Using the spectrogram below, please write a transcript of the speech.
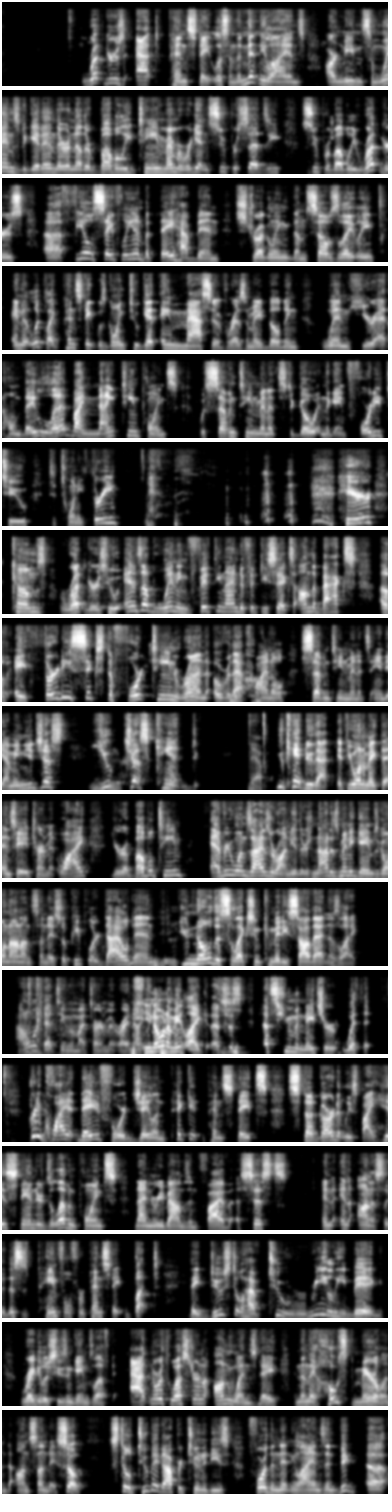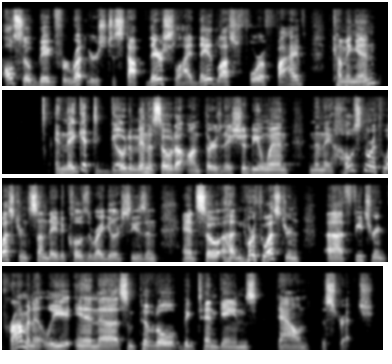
Rutgers at Penn State. Listen, the Nittany Lions are needing some wins to get in. They're another bubbly team. Remember, we're getting super sudsy, super bubbly. Rutgers uh, feels safely in, but they have been struggling themselves lately. And it looked like Penn State was going to get a massive resume building win here at home. They led by 19 points with 17 minutes to go in the game, 42 to 23. Here comes Rutgers, who ends up winning 59 to 56 on the backs of a 36 to 14 run over that final 17 minutes. Andy, I mean, you just you just can't do. Yeah, you can't do that if you want to make the NCAA tournament. Why? You're a bubble team. Everyone's eyes are on you. There's not as many games going on on Sunday, so people are dialed in. Mm-hmm. You know, the selection committee saw that and is like, I don't want that team in my tournament right now. You know what I mean? Like that's just that's human nature with it. Pretty quiet day for Jalen Pickett, Penn State's stud guard, at least by his standards 11 points, nine rebounds, and five assists. And, and honestly, this is painful for Penn State, but they do still have two really big regular season games left at Northwestern on Wednesday, and then they host Maryland on Sunday. So, still two big opportunities for the Nittany Lions, and big, uh, also big for Rutgers to stop their slide. They had lost four of five coming in and they get to go to Minnesota on Thursday. Should be a win, and then they host Northwestern Sunday to close the regular season. And so uh, Northwestern uh, featuring prominently in uh, some pivotal Big Ten games down the stretch.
